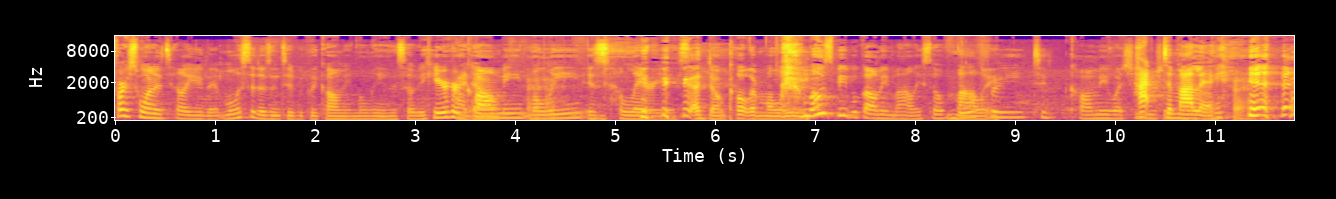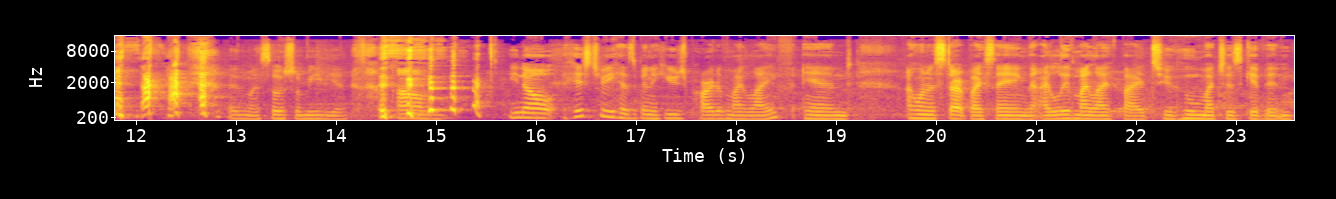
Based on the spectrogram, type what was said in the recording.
first want to tell you that Melissa doesn't typically call me Malene, so to hear her I call don't. me Malene is hilarious. I don't call her Malene. Most people call me Molly, so feel free to call me what you Hot usually call me. tamale. and my social media. Um, you know, history has been a huge part of my life, and I want to start by saying that I live my life by to whom much is given,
